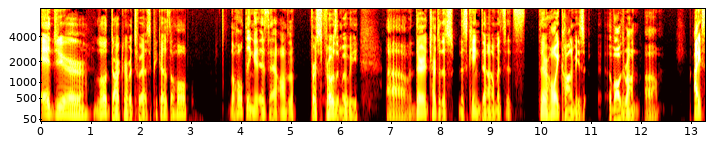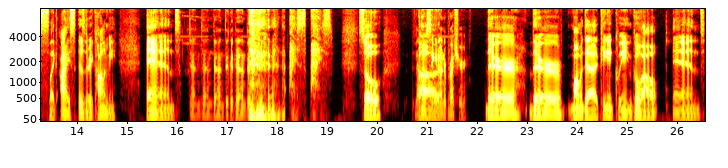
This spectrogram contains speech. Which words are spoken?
edgier, a little darker of a twist because the whole, the whole thing is that on the first Frozen movie, uh, they're in charge of this this kingdom. It's it's their whole economy is evolved around um, ice. Like ice is their economy, and Dun dun dun dun dun. dun. ice, ice. So No, I'm singing Uh, under pressure. their their mom and dad, king and queen, go out and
